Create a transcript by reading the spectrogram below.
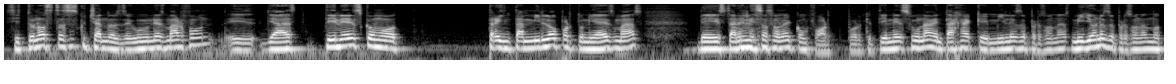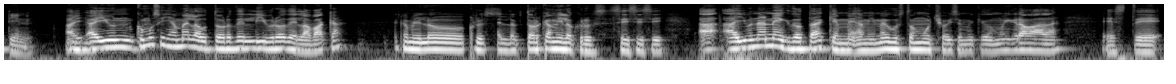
si tú nos estás escuchando desde un smartphone, eh, ya es- tienes como 30 mil oportunidades más de estar en esa zona de confort, porque tienes una ventaja que miles de personas, millones de personas no tienen. Hay, hay un, ¿cómo se llama el autor del libro de la vaca? Camilo Cruz. El doctor Camilo Cruz, sí, sí, sí. Ah, hay una anécdota que me- a mí me gustó mucho y se me quedó muy grabada, este,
